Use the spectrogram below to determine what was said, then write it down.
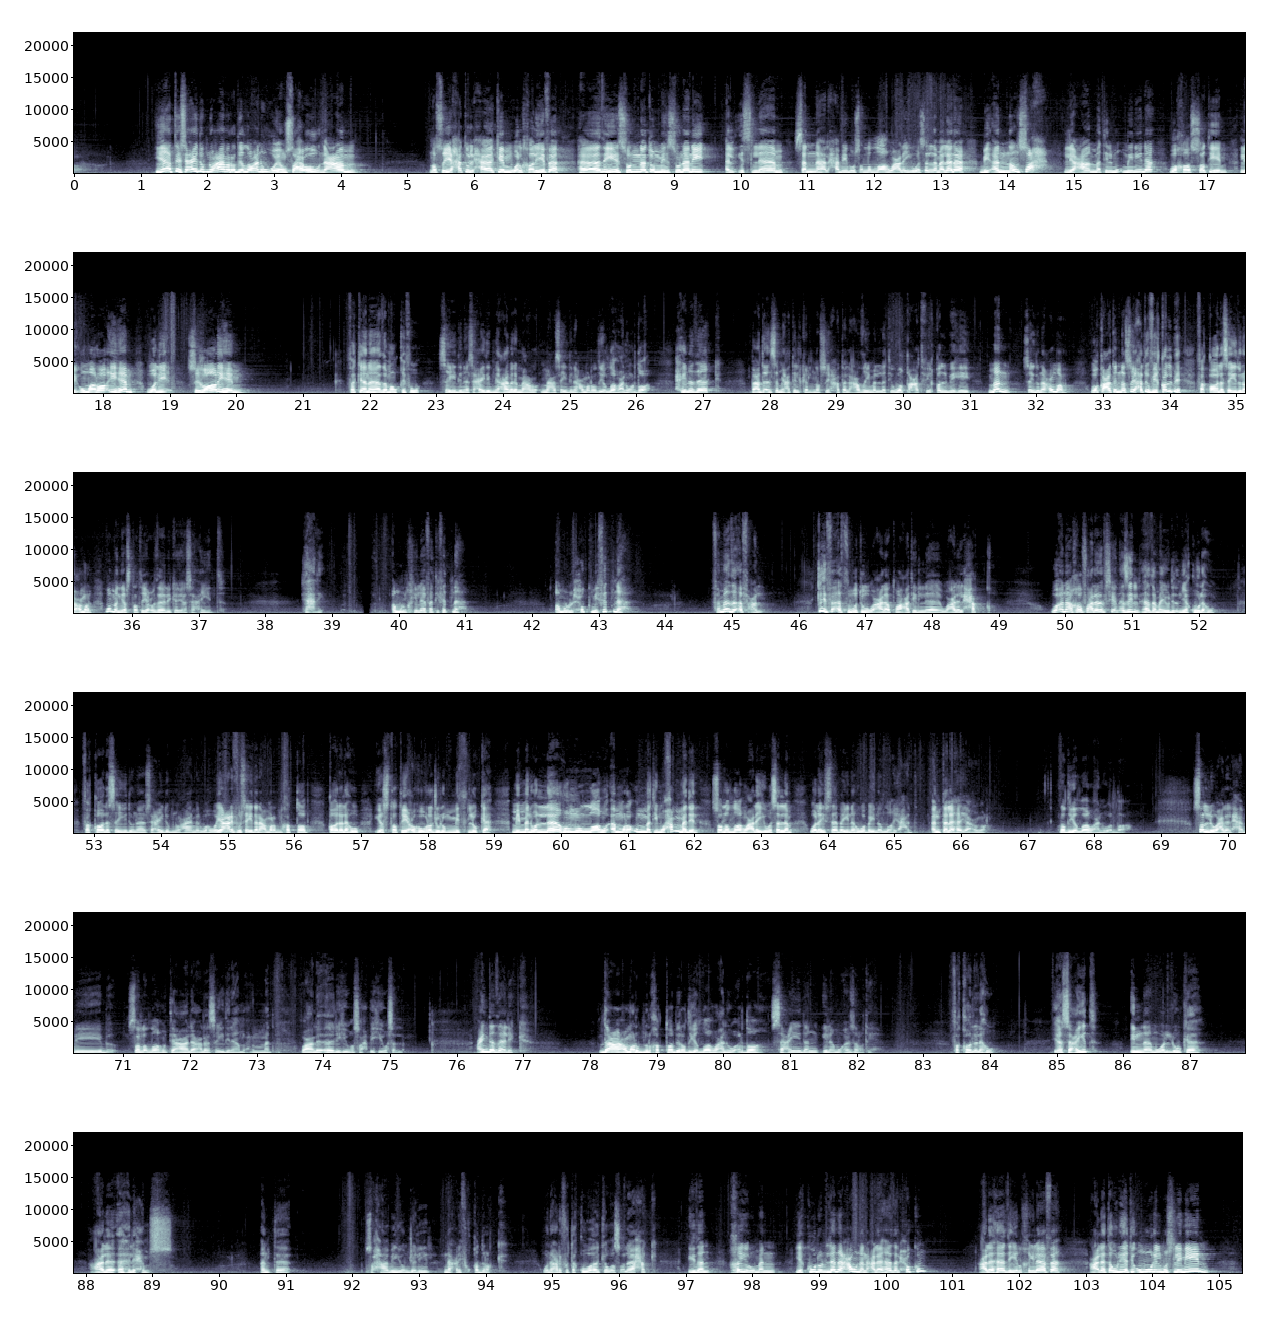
يأتي سعيد بن عامر رضي الله عنه وينصحه. نعم. نصيحة الحاكم والخليفة هذه سنة من سنن الإسلام. سنها الحبيب صلى الله عليه وسلم لنا بأن ننصح لعامة المؤمنين وخاصتهم لأمرائهم ولصغارهم. فكان هذا موقف سيدنا سعيد بن عامر مع, مع سيدنا عمر رضي الله عنه وأرضاه. حين ذاك بعد أن سمع تلك النصيحة العظيمة التي وقعت في قلبه من؟ سيدنا عمر. وقعت النصيحة في قلبه فقال سيدنا عمر ومن يستطيع ذلك يا سعيد؟ يعني أمر الخلافة فتنة أمر الحكم فتنة فماذا أفعل؟ كيف أثبت على طاعة الله وعلى الحق؟ وأنا أخاف على نفسي أن أزل هذا ما يريد أن يقوله. فقال سيدنا سعيد بن عامر وهو يعرف سيدنا عمر بن الخطاب قال له يستطيعه رجل مثلك ممن ولاهم الله أمر أمة محمد صلى الله عليه وسلم وليس بينه وبين الله أحد. أنت لها يا عمر. رضي الله عنه وأرضاه. صلوا على الحبيب صلى الله تعالى على سيدنا محمد وعلى آله وصحبه وسلم. عند ذلك دعا عمر بن الخطاب رضي الله عنه وأرضاه سعيدا إلى مؤازرته. فقال له يا سعيد إنا مولوك على أهل حمص. أنت صحابي جليل نعرف قدرك ونعرف تقواك وصلاحك. اذا خير من يكون لنا عونا على هذا الحكم على هذه الخلافة على تولية أمور المسلمين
